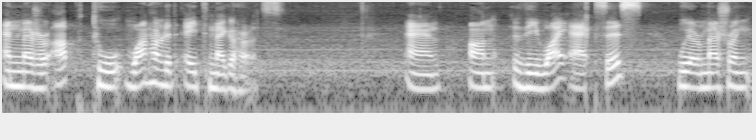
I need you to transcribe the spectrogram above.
and measure up to 108 megahertz. And on the y-axis, we are measuring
